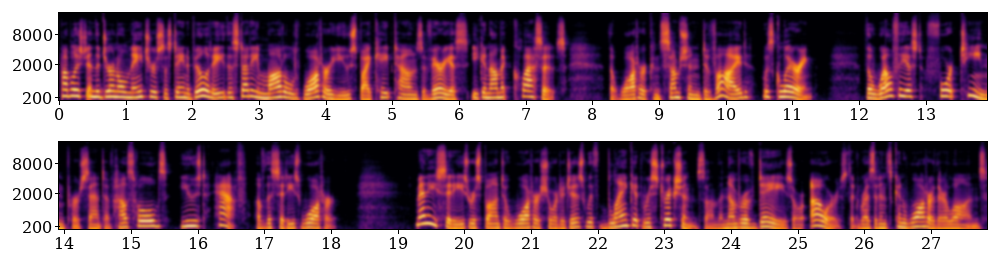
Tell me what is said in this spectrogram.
Published in the journal Nature Sustainability, the study modeled water use by Cape Town's various economic classes. The water consumption divide was glaring. The wealthiest 14% of households used half of the city's water. Many cities respond to water shortages with blanket restrictions on the number of days or hours that residents can water their lawns.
